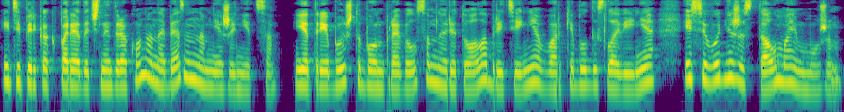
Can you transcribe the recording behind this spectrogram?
И теперь, как порядочный дракон, он обязан на мне жениться. Я требую, чтобы он провел со мной ритуал обретения в арке благословения и сегодня же стал моим мужем».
